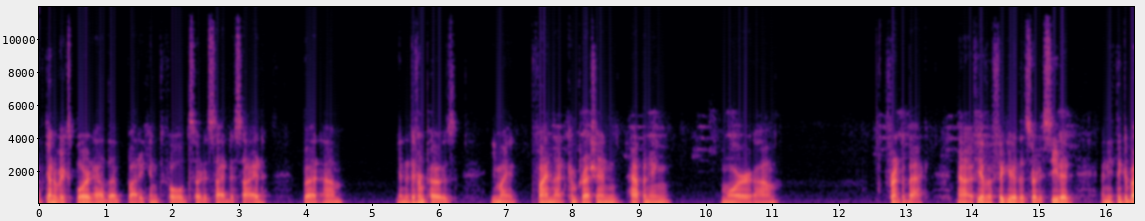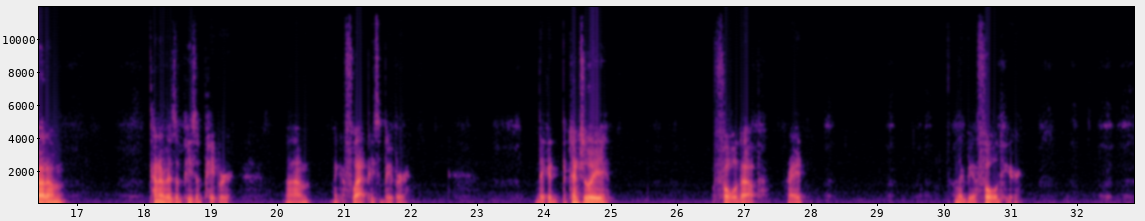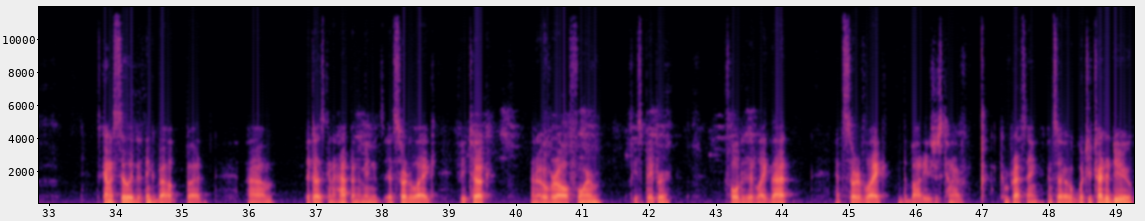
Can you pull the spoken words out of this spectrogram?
we've kind of explored how the body can fold sort of side to side, but um, in a different pose, you might find that compression happening more um, front to back. Now, if you have a figure that's sort of seated, and you think about them kind of as a piece of paper, um, like a flat piece of paper, they could potentially fold up, right? And there'd be a fold here. It's kind of silly to think about, but um, it does kind of happen. I mean, it's, it's sort of like if you took an overall form piece of paper, folded it like that, it's sort of like the body is just kind of compressing. And so what you try to do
